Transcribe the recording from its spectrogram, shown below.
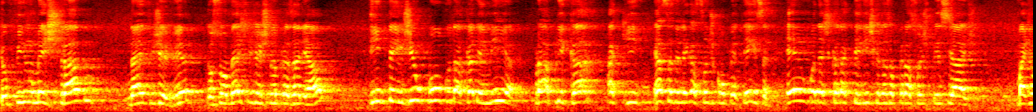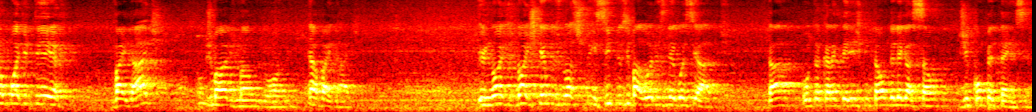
Eu fiz um mestrado na FGV, eu sou mestre em gestão empresarial entendi um pouco da academia para aplicar aqui. Essa delegação de competência é uma das características das operações especiais, mas não pode ter vaidade. Um dos maiores males do homem é a vaidade. E nós, nós temos os nossos princípios e valores negociados. Tá? Outra característica, então, delegação de competência.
